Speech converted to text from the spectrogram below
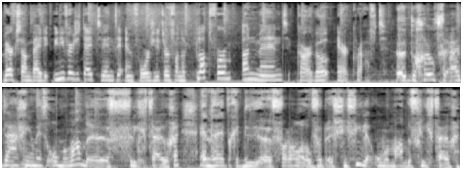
werkzaam bij de Universiteit Twente en voorzitter van het platform Unmanned Cargo Aircraft. Eh, de grootste uitdagingen met onbemande vliegtuigen, en dan heb ik het nu eh, vooral over civiele onbemande vliegtuigen,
